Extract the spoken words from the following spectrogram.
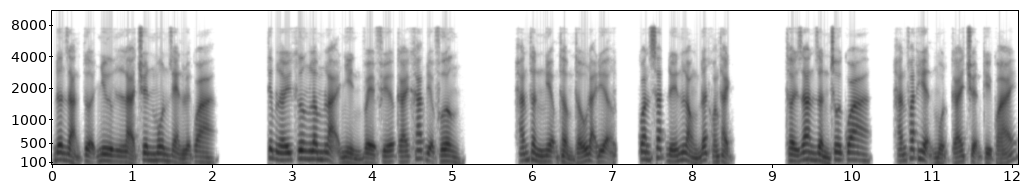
đơn giản tựa như là chuyên môn rèn luyện qua. Tiếp lấy Khương Lâm lại nhìn về phía cái khác địa phương. Hắn thần niệm thẩm thấu đại địa, quan sát đến lòng đất khoáng thạch. Thời gian dần trôi qua, hắn phát hiện một cái chuyện kỳ quái.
